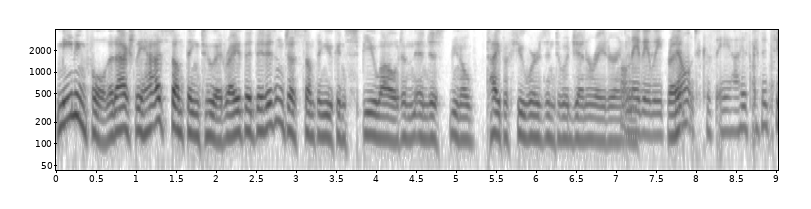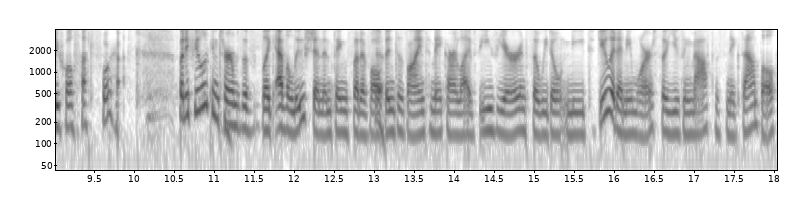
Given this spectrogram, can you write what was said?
meaningful, that actually has something to it, right? That, that isn't just something you can spew out and, and just, you know, type a few words into a generator. And, Well, maybe we right? don't because AI is going to do all that for us. But if you look in terms of like evolution and things that have all been designed to make our lives easier, and so we don't need to do it anymore. So using math as an example,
